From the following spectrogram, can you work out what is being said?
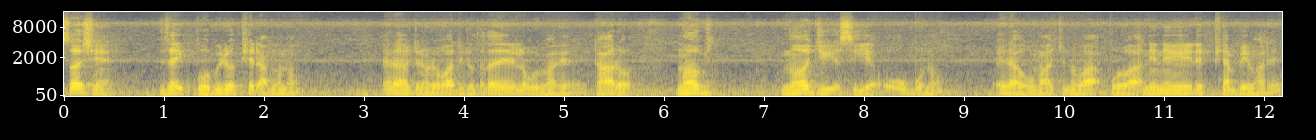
search ရှင်စိတ်ပို့ပြီးတော့ဖြစ်တာပေါ့နော်အဲ့ဒါကြောင့်ကျွန်တော်တို့ကဒီလိုတတ်တတ်ရဲရဲလုပ်ပေးပါတယ်ဒါကတော့ငေါငေါကြီးအစီရဲ့အိုးပေါ့နော် အဲ့ဒါကိုမှကျွန်တော်ကအပေါ်ကနည်းနည်းလေးဖြန့်ပေးပါတယ်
